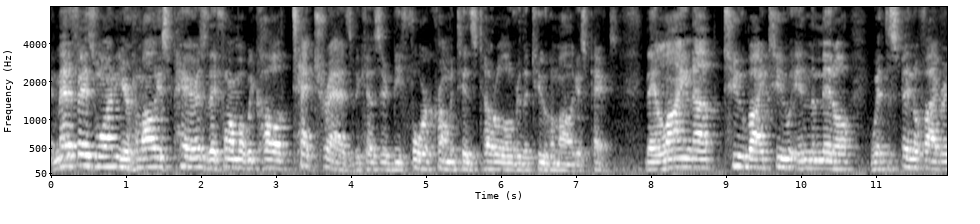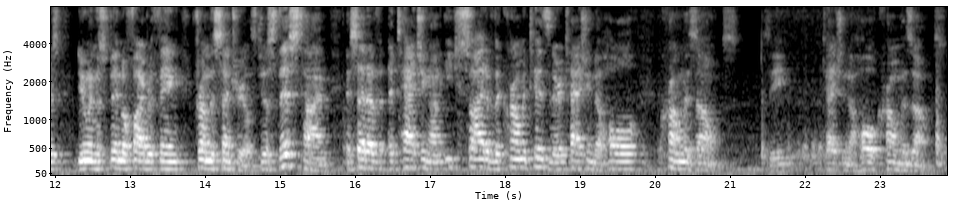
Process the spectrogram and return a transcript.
In metaphase 1, your homologous pairs, they form what we call tetrads because there'd be four chromatids total over the two homologous pairs. They line up two by two in the middle with the spindle fibers doing the spindle fiber thing from the centrioles. Just this time, instead of attaching on each side of the chromatids, they're attaching to whole chromosomes. See? attaching the whole chromosomes.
